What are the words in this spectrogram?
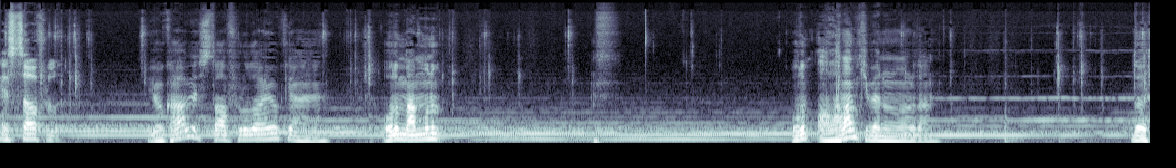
Estağfurullah. Yok abi estağfurullah yok yani. Oğlum ben bunu... Oğlum alamam ki ben onu oradan. Dur.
